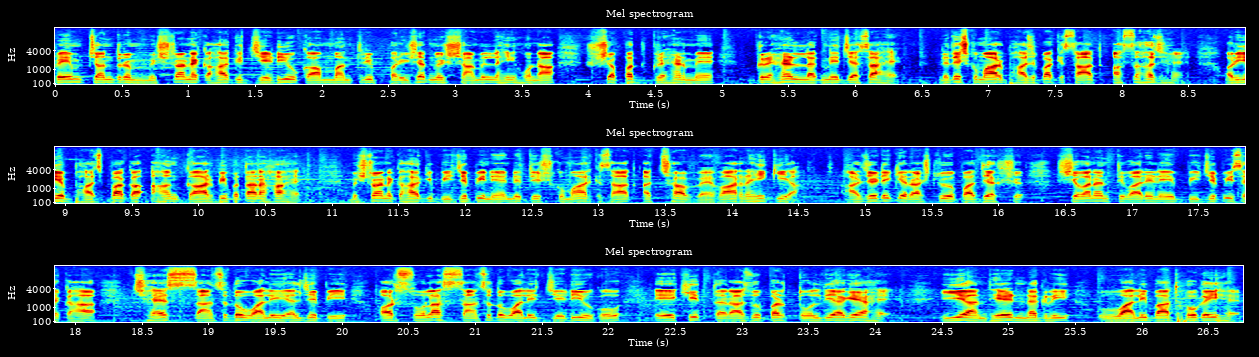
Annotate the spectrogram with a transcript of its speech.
प्रेमचंद्र मिश्रा ने कहा कि जेडीयू का मंत्री परिषद में शामिल नहीं होना शपथ ग्रहण में ग्रहण लगने जैसा है। नीतीश कुमार भाजपा के साथ असहज हैं और ये भाजपा का अहंकार भी बता रहा है। मिश्रा ने कहा कि बीजेपी ने नीतीश कुमार के साथ अच्छा व्यवहार नहीं किया। आरजेडी के राष्ट्रीय उपाध्यक्ष शिवानंद तिवारी ने बीजेपी से कहा, छह सांसदों वाली एलजेपी और 16 सांसदों वाली जेडीयू को एक ही तराजू पर तोल दिया गया है। ये अंधेर नगरी वाली बात हो गई है।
